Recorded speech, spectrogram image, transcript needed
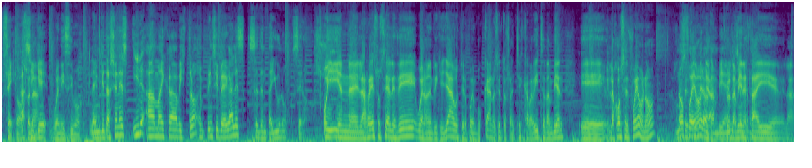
Sí, todo así suena que- buenísimo. La invitación es ir a Maija Bistró en Príncipe de Gales 7102. Oye, y en eh, las redes sociales de, bueno, Enrique Ya, ustedes lo pueden buscar, ¿no es cierto? Francesca Ravizza también. Eh, ¿La José fue o no? No fue, pero también Pero también siempre. está ahí eh, la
